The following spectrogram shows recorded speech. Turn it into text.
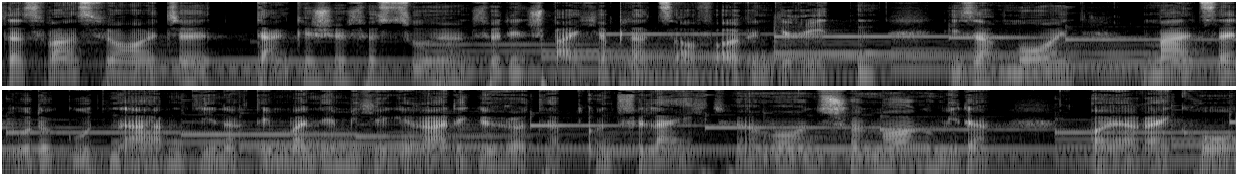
Das war's für heute. Dankeschön fürs Zuhören, für den Speicherplatz auf euren Geräten. Ich sag Moin, Mahlzeit oder guten Abend, je nachdem, wann ihr mich hier gerade gehört habt. Und vielleicht hören wir uns schon morgen wieder. Euer Reiko.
